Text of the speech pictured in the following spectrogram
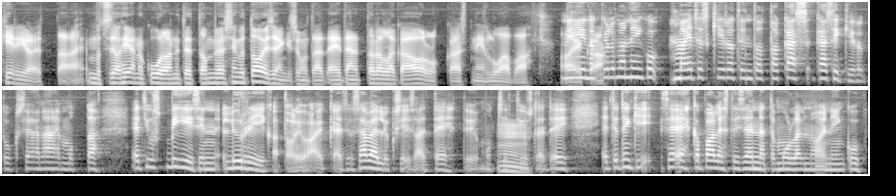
kirjoittaa. Mutta se on hieno kuulla nyt, että on myös niin toiseenkin suuntaan, että ei tämä nyt todellakaan ollutkaan niin luovaa Niin, aikaa. no kyllä mä, niinku, mä itse asiassa kirjoitin tota käs, käsikirjoituksia ja näin, mutta et just biisin lyriikat oli vaikea. Se sävellyksiä sai tehtyä, mutta sitten Mm. just, että ei, et jotenkin se ehkä paljasti sen, että mulle noin niinku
